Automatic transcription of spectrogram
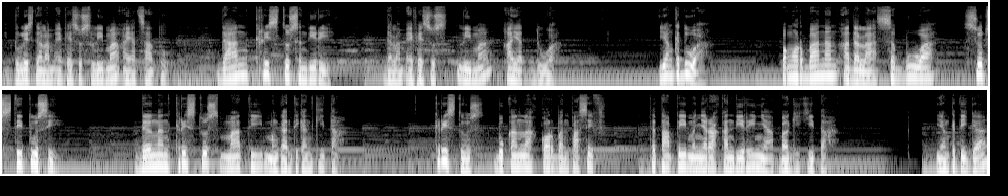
Ditulis dalam Efesus 5 ayat 1. Dan Kristus sendiri dalam Efesus 5 ayat 2. Yang kedua, pengorbanan adalah sebuah substitusi. Dengan Kristus mati menggantikan kita. Kristus bukanlah korban pasif, tetapi menyerahkan dirinya bagi kita. Yang ketiga,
